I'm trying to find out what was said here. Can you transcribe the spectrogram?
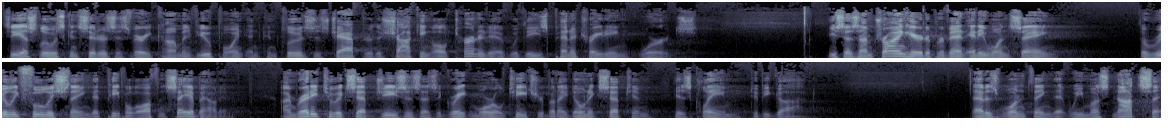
C.S. Lewis considers this very common viewpoint and concludes his chapter, The Shocking Alternative, with these penetrating words. He says, I'm trying here to prevent anyone saying, the really foolish thing that people often say about him. I'm ready to accept Jesus as a great moral teacher, but I don't accept him his claim to be God. That is one thing that we must not say.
